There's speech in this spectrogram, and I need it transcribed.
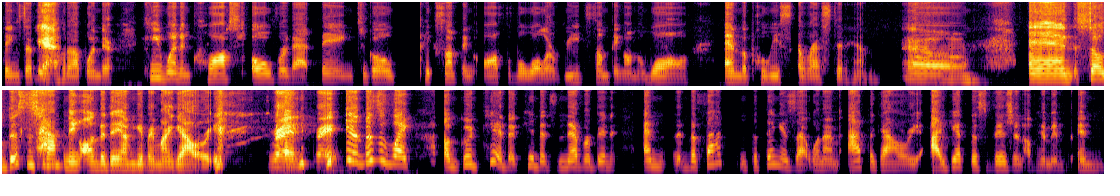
things that they yeah. put up when they're, he went and crossed over that thing to go pick something off of a wall or read something on the wall and the police arrested him. Oh. And so this is happening on the day I'm giving my gallery. Right, right. this is like a good kid, a kid that's never been, and the fact, the thing is that when I'm at the gallery, I get this vision of him in, in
